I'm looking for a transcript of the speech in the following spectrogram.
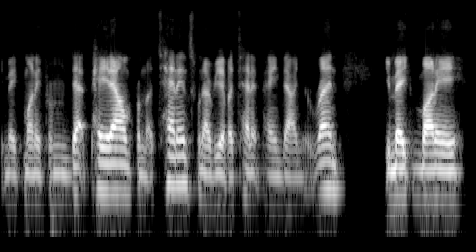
you make money from debt pay down from the tenants whenever you have a tenant paying down your rent. You make money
